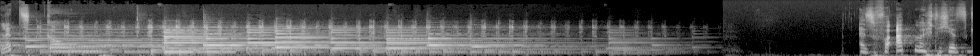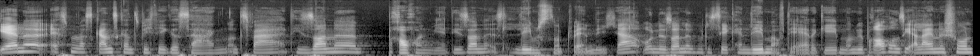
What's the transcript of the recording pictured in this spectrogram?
let's go! Also vorab möchte ich jetzt gerne erstmal was ganz, ganz Wichtiges sagen. Und zwar, die Sonne brauchen wir. Die Sonne ist lebensnotwendig. Ja? Ohne Sonne würde es hier kein Leben auf der Erde geben. Und wir brauchen sie alleine schon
